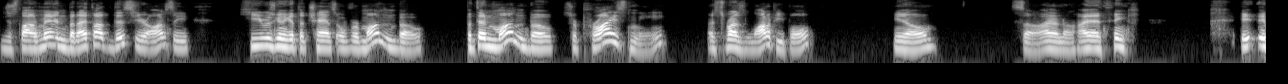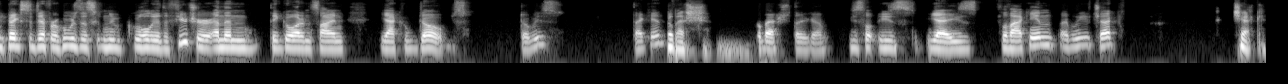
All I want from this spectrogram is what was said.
you just slot him in. But I thought this year, honestly, he was going to get the chance over Montembeault. But then Montembeault surprised me. I surprised a lot of people, you know. So I don't know. I, I think it, it begs to differ who's this new goalie of the future. And then they go out and sign Jakub Dobes. Dobes? That kid? Dobesh. Dobesh. There you go. He's, he's, yeah, he's Slovakian, I believe. Czech. Czech.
